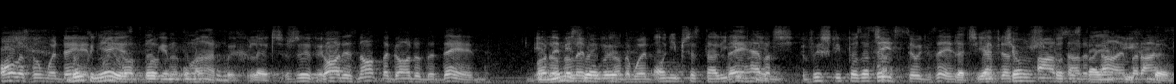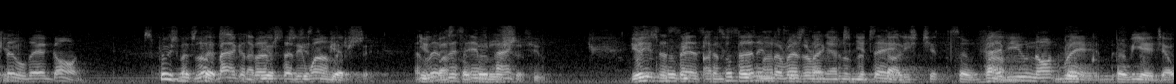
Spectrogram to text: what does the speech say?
All of whom were dead. Bóg nie jest Bogiem umarłych, lecz żywych. God is not the God of the dead. Innymi słowy, oni przestali istnieć, wyszli poza czas, lecz ja wciąż pozostaję ich Bogiem. Spójrzmy wstecz na wiersz 31. Niech was to poruszy. Jezus mówi, a co do zmartwychwstania, czy nie czytaliście, co wam Bóg powiedział?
